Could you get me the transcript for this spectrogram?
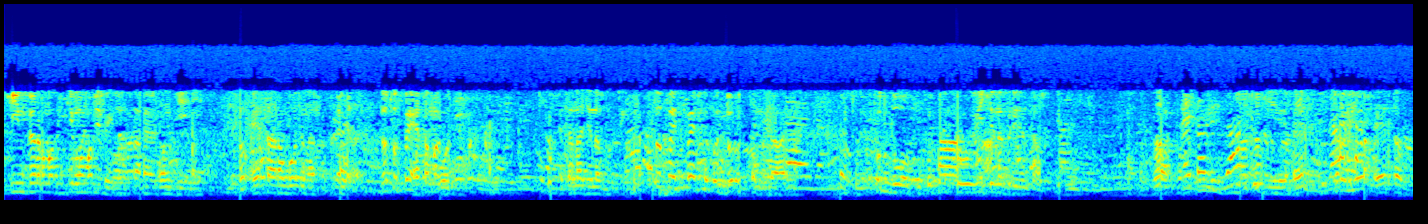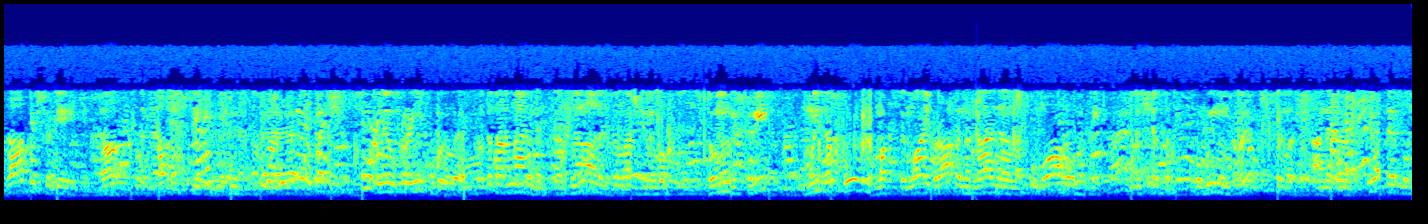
Шкиндер Максима Машина, он гений. Это работа наших коллег. Ну тут это вот. Это Надя Бутын. Тут, то есть, понимаешь, такой дураком реально. Футболки, тут вы увидите на презентации. Зад. Это зад? И Это, это зад и спереди. Зад, зад и спереди. Э, Почему не українська були? Вот это національне, чому національне було? Тому шрифт ми заповнили максимально брати національно на увагу. Ти ще повинен вивчити, а не все це було.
